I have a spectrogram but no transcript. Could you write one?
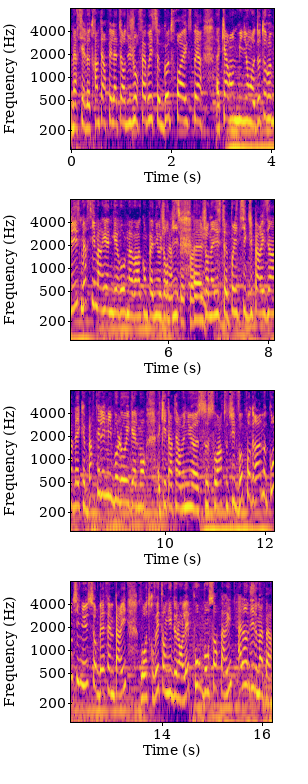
Merci à notre interpellateur du jour, Fabrice Godefroy, expert à 40 millions d'automobilistes. Merci Marianne Guéraud de m'avoir accompagné aujourd'hui, euh, journaliste politique du Parisien avec Barthélémy Bolo également euh, qui est intervenu ce soir. Tout de suite, vos programmes continuent sur BFM Paris. Vous retrouvez Tanguy Delanlay pour Bonsoir Paris à lundi de ma part.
